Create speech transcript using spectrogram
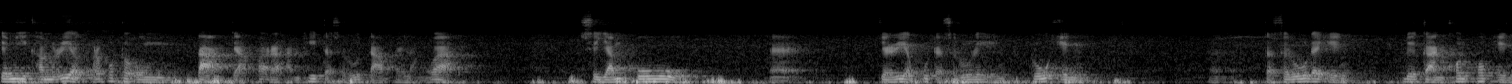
จะมีคำเรียกพระพุทธองค์ต่างจากพระอรหันต์ที่ตรัสรู้ตามภายหลังว่า สยามภูจะเรียกผู้ตรัสรู้ได้เอง รู้เองตรัสรู้ได้เองด้วยการค้นพบเอง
